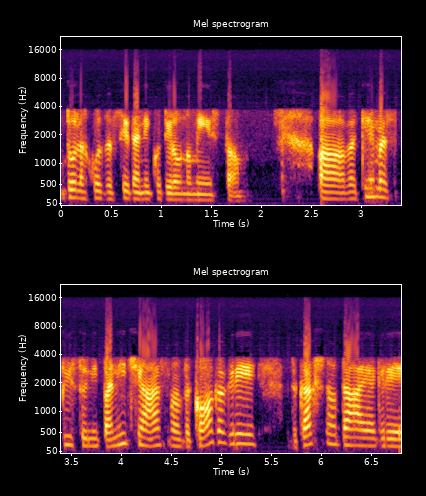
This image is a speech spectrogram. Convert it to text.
kdo lahko zaseda neko delovno mesto. Uh, v tem razpisu ni pa nič jasno, za koga gre, za kakšne oddaje gre,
